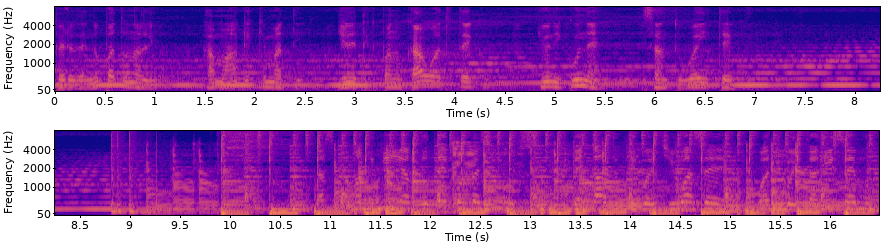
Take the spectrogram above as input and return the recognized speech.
pero de no patunali, hamaki kimati, yuni tikpanukawa tuteko, yuni kune, santuwei teko. Taskamati tuteco Jesús, tekastu kihuichihuase, huachihuitalice mutuca, yulpaki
